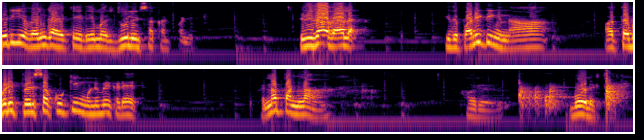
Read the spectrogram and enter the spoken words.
பெரிய வெங்காயத்தை இதே மாதிரி ஜூலியன்ஸாக கட் பண்ணியிருக்கேன் இதுதான் வேலை. இது பண்ணிட்டீங்கன்னா மற்றபடி பெருசாக குக்கிங் ஒன்றுமே கிடையாது. என்ன பண்ணலாம்? ஒரு போல் எடுத்துக்கிறேன்.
